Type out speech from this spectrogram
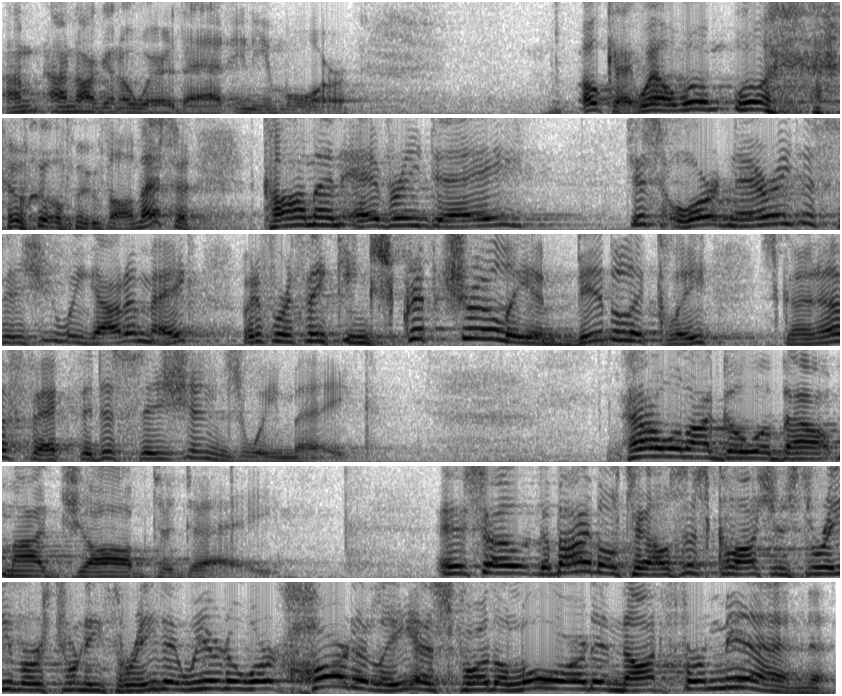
I'm, I'm not going to wear that anymore. Okay, well, we'll, we'll, we'll move on. That's a common, everyday just ordinary decision we got to make. But if we're thinking scripturally and biblically, it's going to affect the decisions we make. How will I go about my job today? And so the Bible tells us, Colossians 3, verse 23, that we are to work heartily as for the Lord and not for men.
